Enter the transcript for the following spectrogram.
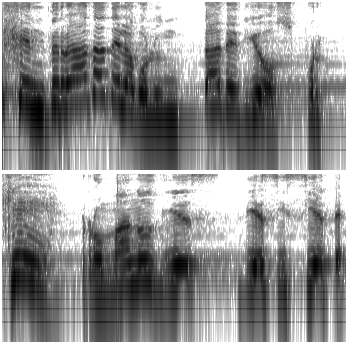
engendrada de la voluntad de Dios. ¿Por qué? Romanos 10, 17.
